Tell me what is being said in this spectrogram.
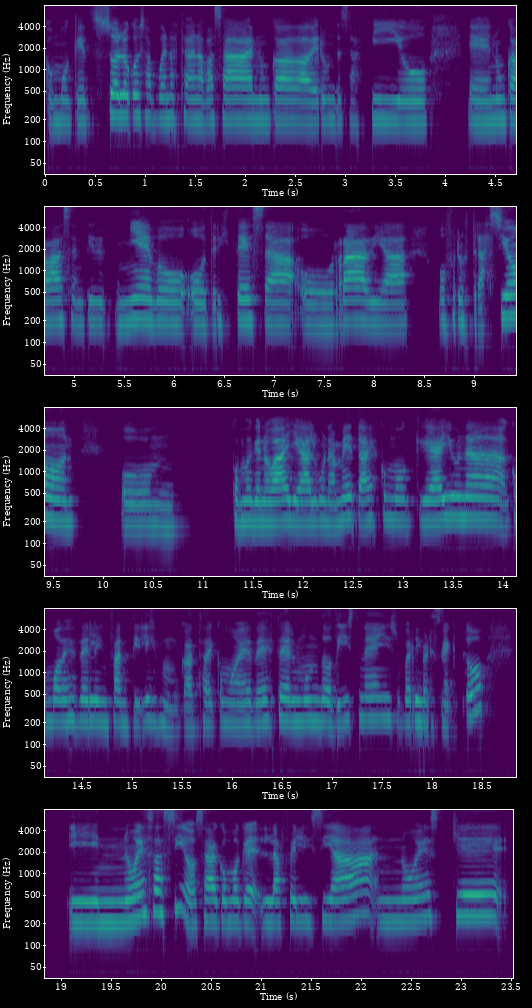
como que solo cosas buenas te van a pasar, nunca va a haber un desafío, eh, nunca vas a sentir miedo o tristeza o rabia o frustración o, mm, como que no va a llegar a alguna meta, es como que hay una, como desde el infantilismo, ¿cachai? Como desde este el mundo Disney súper perfecto, y no es así, o sea, como que la felicidad no es que,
